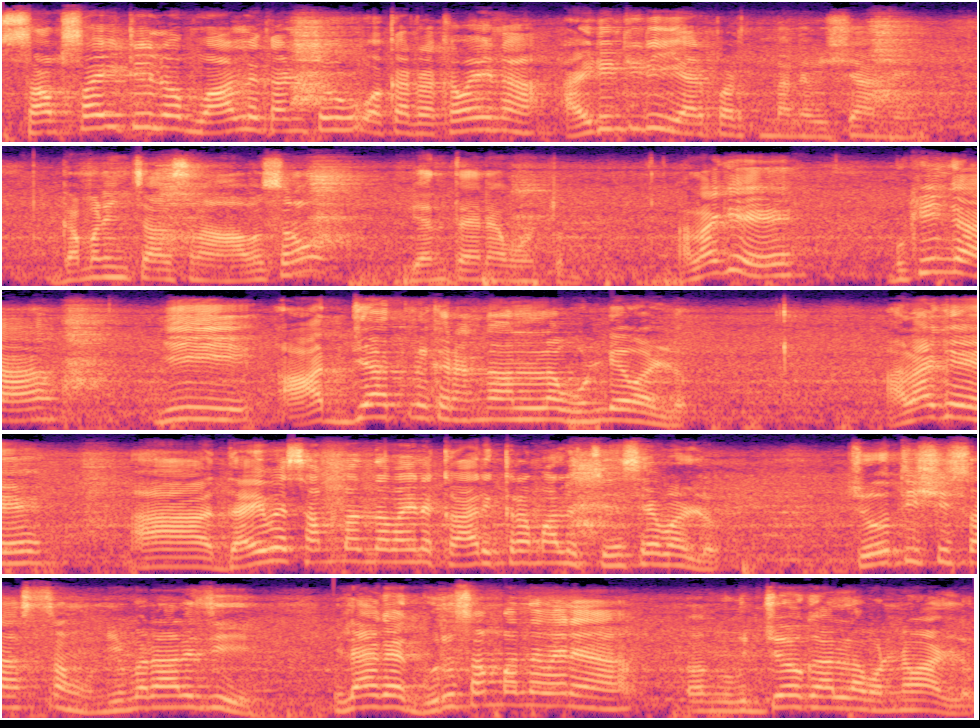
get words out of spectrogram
సొసైటీలో వాళ్ళకంటూ ఒక రకమైన ఐడెంటిటీ ఏర్పడుతుందన్న విషయాన్ని గమనించాల్సిన అవసరం ఎంతైనా ఉంటుంది. అలాగే ముఖ్యంగా ఈ ఆధ్యాత్మిక రంగాల్లో ఉండేవాళ్ళు అలాగే ఆ దైవ సంబంధమైన కార్యక్రమాలు చేసేవాళ్ళు. జ్యోతిష శాస్త్రం న్యూమరాలజీ ఇలాగ గురు సంబంధమైన ఉద్యోగాల్లో ఉన్నవాళ్ళు.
